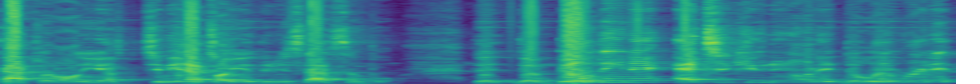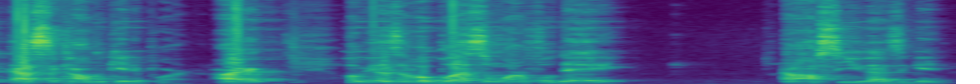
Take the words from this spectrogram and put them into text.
That's what all you have to, to me, that's all you have to do. It's that simple. The, the building it, executing on it, delivering it, that's the complicated part. All right. Hope you guys have a blessed and wonderful day, and I'll see you guys again.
